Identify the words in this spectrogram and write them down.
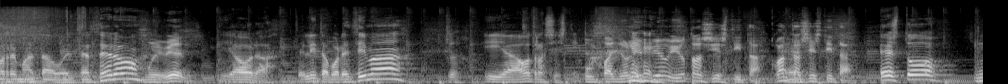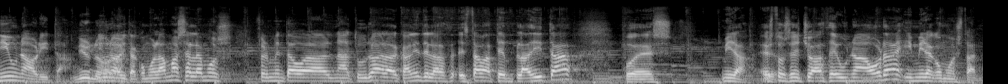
Hemos rematado el tercero. Muy bien. Y ahora, telita por encima y a otra siestita. Un paño limpio y otra siestita. ¿Cuánta Eh. siestita? Esto ni una horita. Ni una hora. horita. Como la masa la hemos fermentado al natural, al caliente, la- estaba templadita, pues mira, esto se ha hecho hace una hora y mira cómo están.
